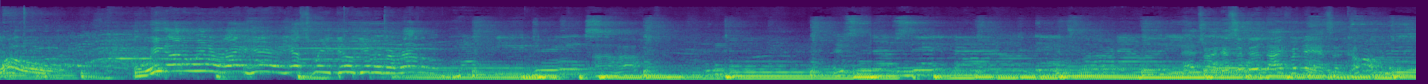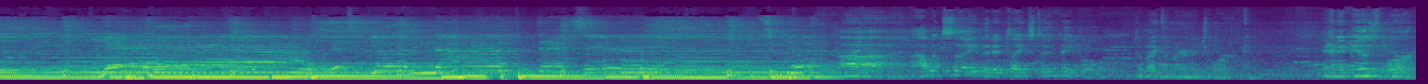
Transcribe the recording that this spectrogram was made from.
Whoa. We got a winner right here. Yes, we do. Give him a round of Uh-huh. That's right. It's a good night for dancing. Come on. That it takes two people to make a marriage work. And it is work.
